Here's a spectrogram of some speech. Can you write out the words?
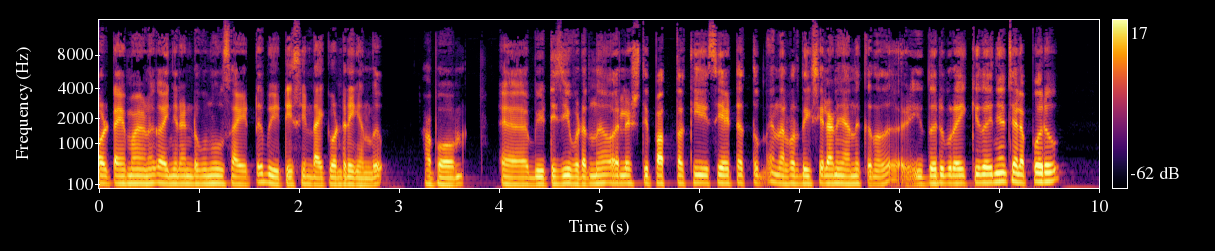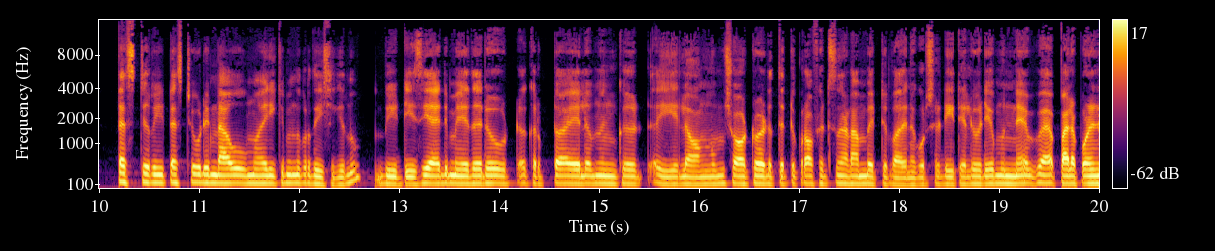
ഓൾ ടൈമാണ് കഴിഞ്ഞ രണ്ട് മൂന്ന് ദിവസമായിട്ട് ബി ടി സി ഉണ്ടാക്കിക്കൊണ്ടിരിക്കുന്നത് അപ്പോൾ ബി ടി സി ഇവിടുന്ന് ഒരു ലക്ഷത്തി പത്തൊക്കെ ഈസി ആയിട്ട് എത്തും എന്നുള്ള പ്രതീക്ഷയിലാണ് ഞാൻ നിൽക്കുന്നത്. ഇതൊരു ബ്രേക്ക് ചെയ്ത് കഴിഞ്ഞാൽ ചിലപ്പോൾ ഒരു ടെസ്റ്റ് റീ ടെസ്റ്റ് കൂടി ഉണ്ടാവുമായിരിക്കും എന്ന് പ്രതീക്ഷിക്കുന്നു. ബി ടി സി ആയാലും ഏതൊരു ക്രിപ്റ്റോ ആയാലും നിങ്ങൾക്ക് ഈ ലോങ്ങും ഷോർട്ടും എടുത്തിട്ട് പ്രോഫിറ്റ്സ് നേടാൻ പറ്റും. അപ്പോൾ അതിനെക്കുറിച്ച് ഡീറ്റെയിൽ വീഡിയോ മുന്നേ പലപ്പോഴും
